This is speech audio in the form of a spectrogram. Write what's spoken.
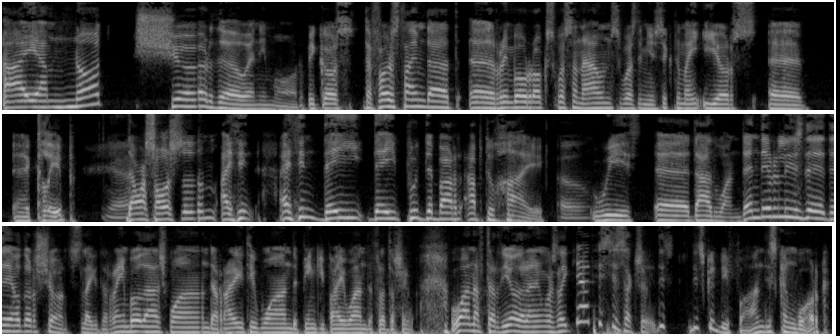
I am not sure though anymore because the first time that uh, Rainbow Rocks was announced was the music to my ears uh, uh, clip Yeah. That was awesome. I think I think they they put the bar up too high Oh. with uh, that one. Then they released the, the other shorts, like the Rainbow Dash one, the Rarity one, the Pinkie Pie one, the Fluttershy one, one after the other, and it was like, yeah, this is actually this this could be fun, this can work.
